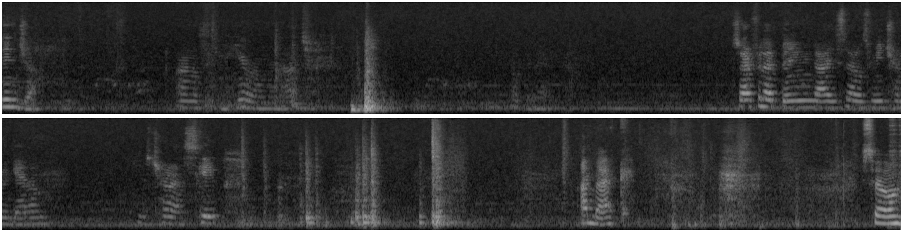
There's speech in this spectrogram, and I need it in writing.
Ninja. I don't know if you can hear him or not. Okay, there Sorry for that bang, guys. That was me trying to get him. He was trying to escape. I'm back. So,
